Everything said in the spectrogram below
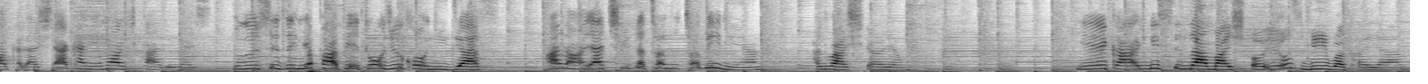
arkadaşlar kanalıma hoş geldiniz. Bugün sizinle papetolculuk oynayacağız. Ana ayaçıyı da tanıtabilir miyim? Hadi başlayalım. İlk hangisinden başlıyoruz? Bir bakayım.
